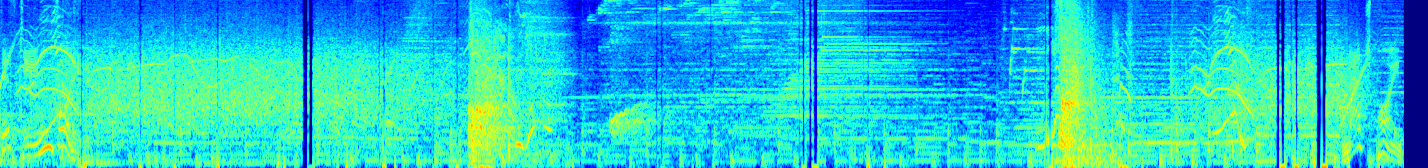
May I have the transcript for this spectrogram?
Fifteen forty. Match point.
